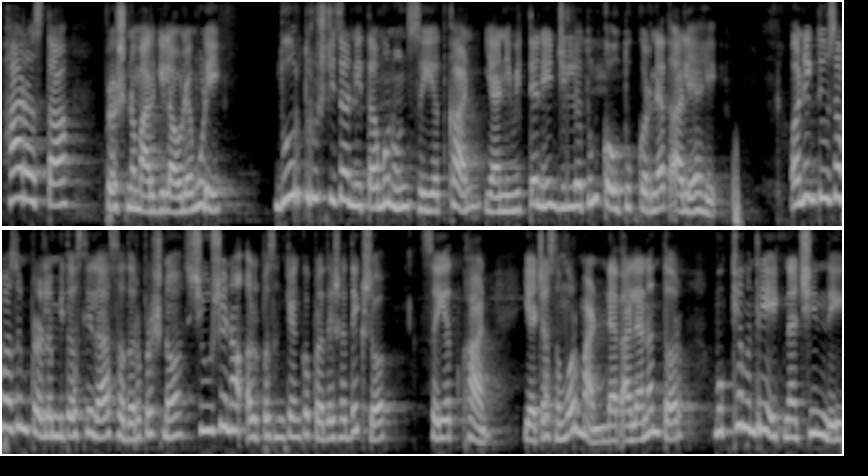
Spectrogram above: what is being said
हा रस्ता प्रश्न मार्गी लावल्यामुळे दूरदृष्टीचा नेता म्हणून सय्यद खान या निमित्ताने जिल्ह्यातून कौतुक करण्यात आले आहे. अनेक दिवसापासून प्रलंबित असलेला सदर प्रश्न शिवसेना अल्पसंख्याक प्रदेशाध्यक्ष सय्यद खान याच्यासमोर मांडण्यात आल्यानंतर मुख्यमंत्री एकनाथ शिंदे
